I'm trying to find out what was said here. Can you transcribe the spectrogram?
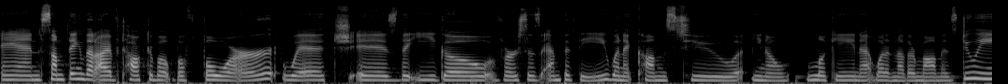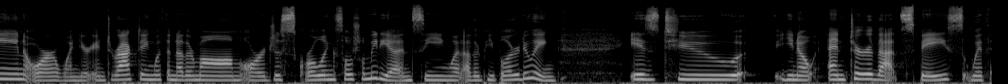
and something that I've talked about before, which is the ego versus empathy when it comes to, you know, looking at what another mom is doing, or when you're interacting with another mom, or just scrolling social media and seeing what other people are doing, is to, you know, enter that space with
